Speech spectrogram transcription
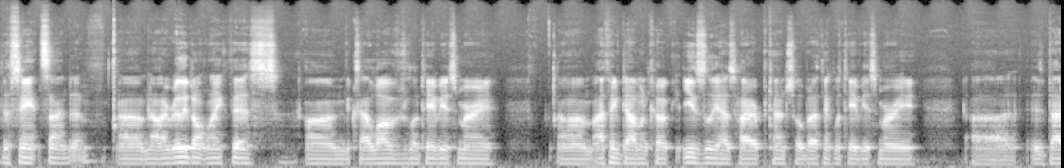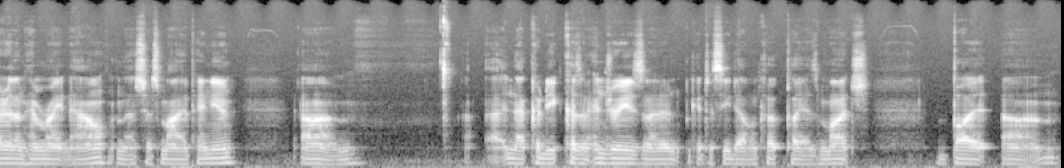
the Saints signed him. Um, now, I really don't like this um, because I loved Latavius Murray. Um, I think Dalvin Cook easily has higher potential, but I think Latavius Murray uh, is better than him right now, and that's just my opinion. Um, and that could be because of injuries, and I didn't get to see Dalvin Cook play as much. But um,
